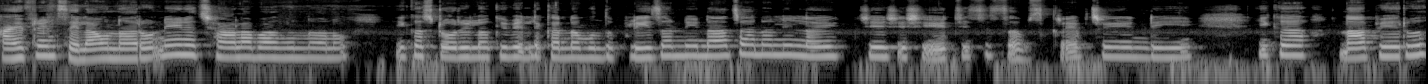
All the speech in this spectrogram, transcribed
హాయ్ ఫ్రెండ్స్ ఎలా ఉన్నారు? నేను చాలా బాగున్నాను. ఇక స్టోరీలోకి వెళ్ళే కన్నా ముందు ప్లీజ్ అండి నా ఛానల్ని లైక్ చేసి షేర్ చేసి సబ్స్క్రైబ్ చేయండి. ఇక నా పేరు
